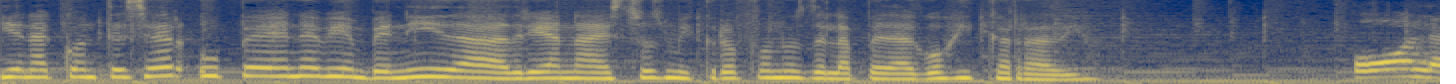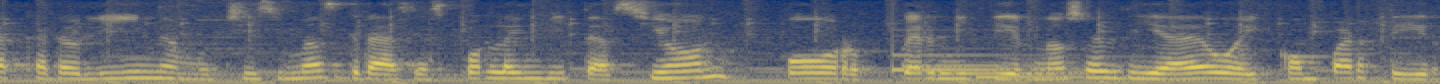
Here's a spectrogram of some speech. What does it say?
Y en Acontecer UPN, bienvenida Adriana a estos micrófonos de la Pedagógica Radio. Hola Carolina, muchísimas gracias por la invitación, por permitirnos el día de hoy compartir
